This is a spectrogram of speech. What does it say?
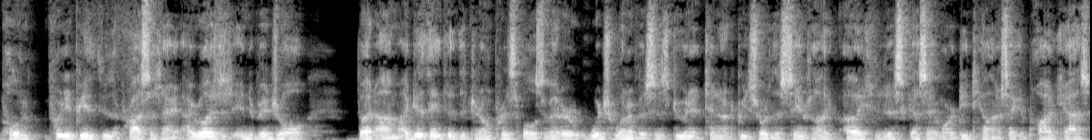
pulling, putting people through the process. I, I realize it's individual, but um, I do think that the general principles, no matter which one of us is doing it, tend not to be sort of the same. So I like, I like to discuss that in more detail in a second podcast.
